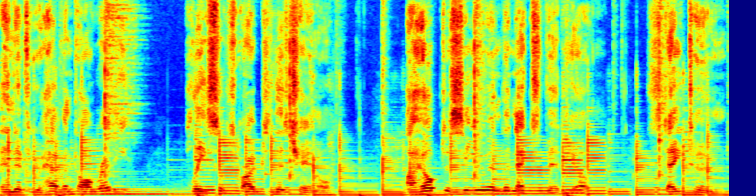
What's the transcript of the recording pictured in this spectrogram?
And if you haven't already, please subscribe to the channel. I hope to see you in the next video. Stay tuned.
